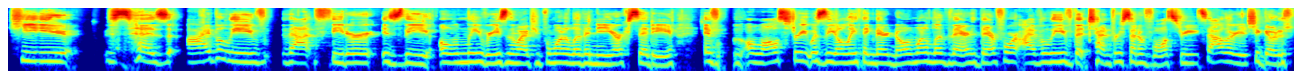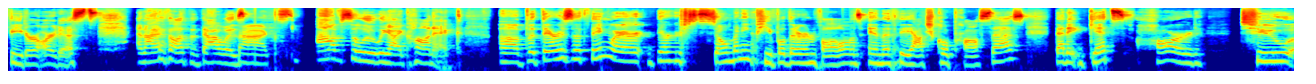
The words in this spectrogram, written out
he says, I believe that theater is the only reason why people want to live in New York City. If Wall Street was the only thing there, no one want to live there. Therefore, I believe that 10% of Wall Street salary should go to theater artists. And I thought that that was Facts. absolutely iconic. Uh, but there is a thing where there are so many people that are involved in the theatrical process that it gets hard to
